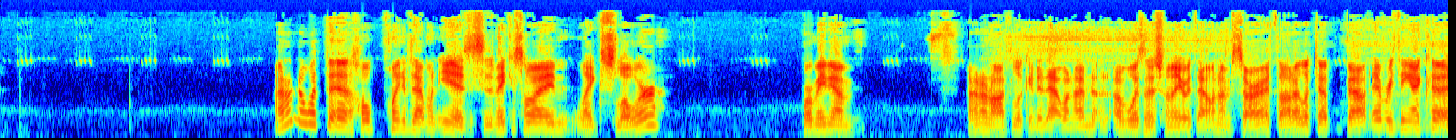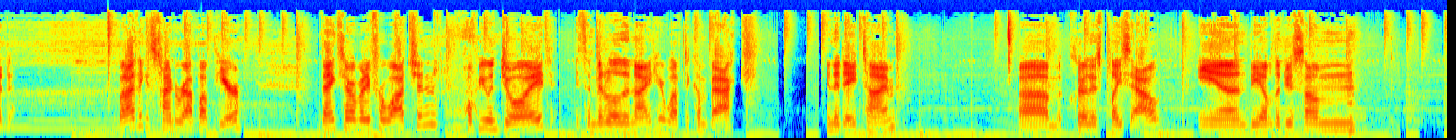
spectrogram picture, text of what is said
I don't know what the whole point of that one is. Does it make it so I'm, like, slower? Or maybe I'm... I don't know, I have to look into that one. I'm not, I wasn't as familiar with that one. I'm sorry. I thought I looked up about everything I could. But I think it's time to wrap up here. Thanks, everybody, for watching. Hope you enjoyed. It's the middle of the night here. We'll have to come back in the daytime, um, clear this place out, and be able to do some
